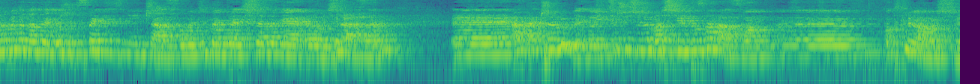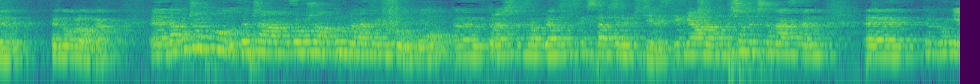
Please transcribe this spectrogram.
robię to dlatego, żeby spędzić z nimi czas, bo będziemy te śledzenia robić razem. E, A także lubię to i cieszę się, że właściwie to znalazłam. E, Odkryłam właściwie tego bloga. E, Na początku zaczęłam, założyłam grupę na Facebooku, która się nazywa Białostockie Wsparcie Rodzicielskie. Miałam na 2014 e, tylko mnie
